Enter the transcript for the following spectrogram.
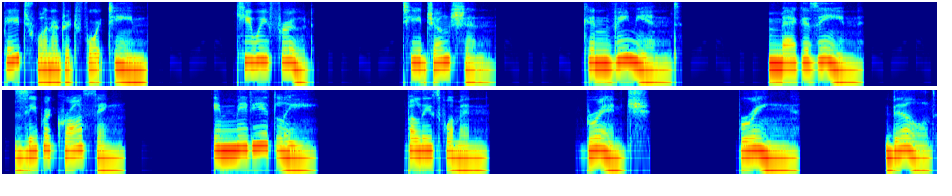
Page 114. Kiwi fruit. T-junction. Convenient. Magazine. Zebra crossing. Immediately. Policewoman. Bridge. Bring. Build.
